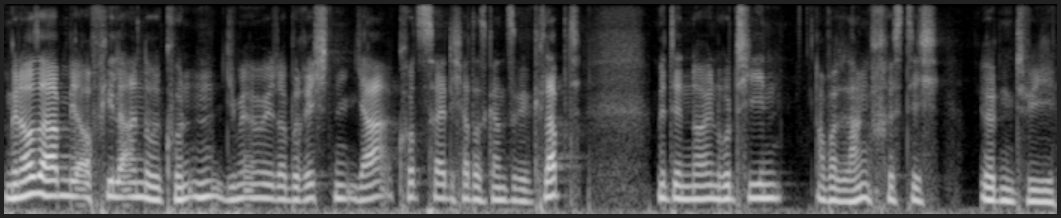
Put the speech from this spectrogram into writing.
Und genauso haben wir auch viele andere Kunden, die mir immer wieder berichten, ja, kurzzeitig hat das Ganze geklappt mit den neuen Routinen, aber langfristig irgendwie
